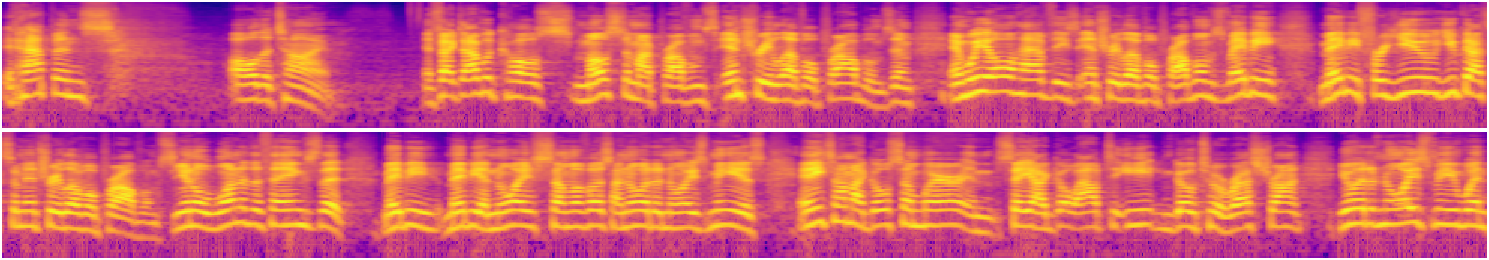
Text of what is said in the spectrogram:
it happens all the time. In fact, I would call most of my problems entry level problems. And, and we all have these entry level problems. Maybe, maybe for you, you got some entry level problems. You know, one of the things that maybe, maybe annoys some of us, I know it annoys me, is anytime I go somewhere and say I go out to eat and go to a restaurant, you know, it annoys me when,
